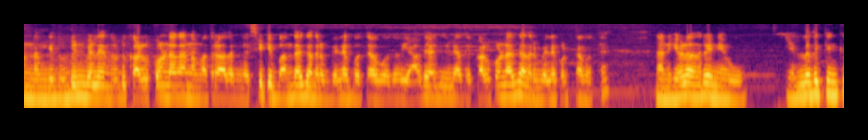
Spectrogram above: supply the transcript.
ನಮಗೆ ದುಡ್ಡಿನ ಬೆಲೆ ದುಡ್ಡು ಕಳ್ಕೊಂಡಾಗ ನಮ್ಮ ಹತ್ರ ಅದ್ರ ನೆಸಿಟಿ ಬಂದಾಗ ಅದರ ಬೆಲೆ ಗೊತ್ತಾಗೋದು. ಯಾವುದೇ ಆಗಿರಲಿ ಅದು ಕಳ್ಕೊಂಡಾಗ ಅದರ ಬೆಲೆ ಗೊತ್ತಾಗುತ್ತೆ. ನಾನು ಹೇಳೋದಂದ್ರೆ ನೀವು ಎಲ್ಲದಕ್ಕಿಂತ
